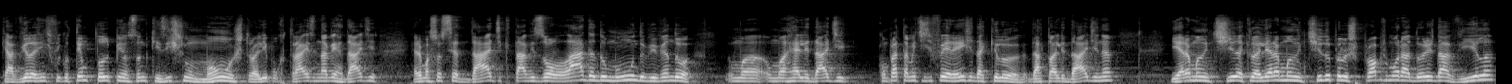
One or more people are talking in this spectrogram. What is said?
que a vila a gente fica o tempo todo pensando que existe um monstro ali por trás e na verdade era uma sociedade que estava isolada do mundo, vivendo uma, uma realidade completamente diferente daquilo da atualidade, né? E era mantido, aquilo ali era mantido pelos próprios moradores da vila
